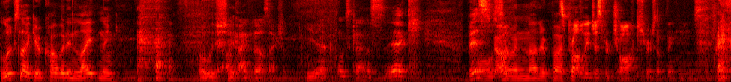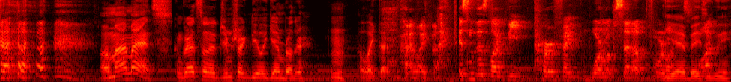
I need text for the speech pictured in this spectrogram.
Looks like you're covered in lightning. Holy It shit. kind of does actually. Yeah. Looks kind of sick. This Also stuff. another It's probably just for chalk or something. Oh my mans. Congrats on the Gymshark deal again, brother. Mm, I like that. I like that. Isn't this like the perfect warm-up setup for like Yeah, squat? basically.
